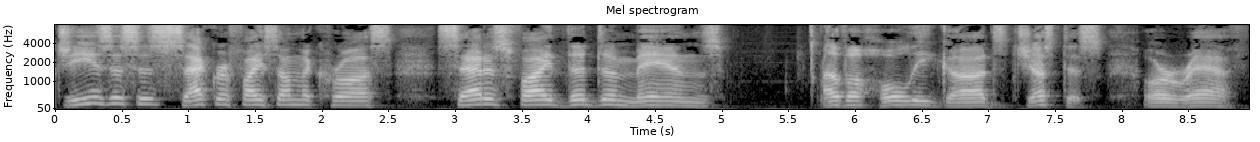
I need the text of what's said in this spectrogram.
Jesus' sacrifice on the cross satisfied the demands of a holy God's justice or wrath.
